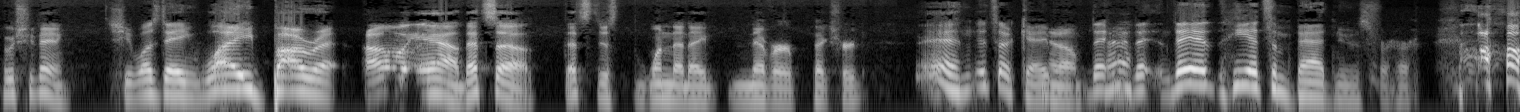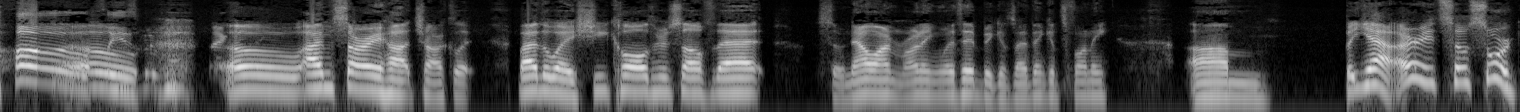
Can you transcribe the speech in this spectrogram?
who's she dating? She was dating Wade Barrett. Oh yeah, that's uh that's just one that I never pictured. Eh, it's okay. You know, they, eh. they, they had, he had some bad news for her. Oh, please move. Oh, I'm sorry, hot chocolate. By the way, she called herself that, so now I'm running with it because I think it's funny. Um, but yeah, all right. So Sorg,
